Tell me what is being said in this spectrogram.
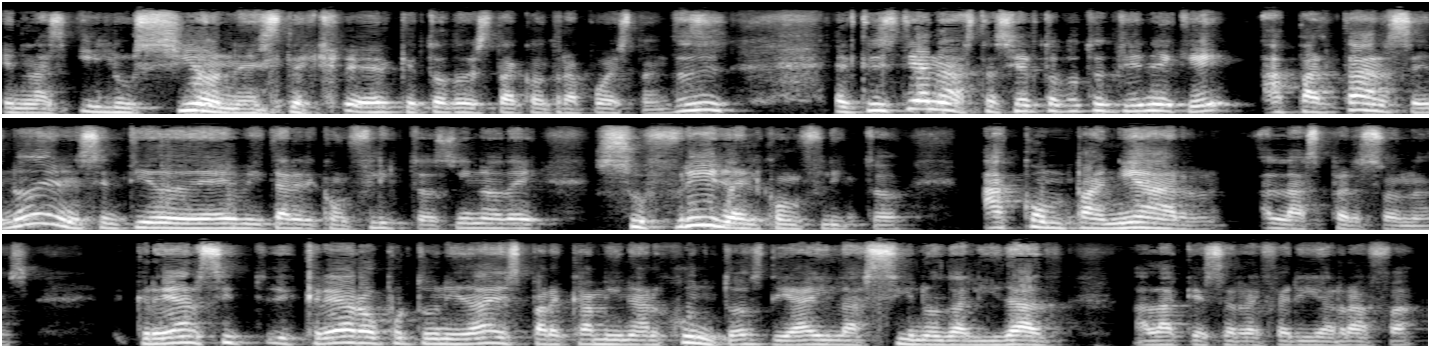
en las ilusiones de creer que todo está contrapuesto. Entonces, el cristiano hasta cierto punto tiene que apartarse, no en el sentido de evitar el conflicto, sino de sufrir el conflicto, acompañar a las personas crear, crear oportunidades para caminar juntos, de ahí la sinodalidad a la que se refería Rafa,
